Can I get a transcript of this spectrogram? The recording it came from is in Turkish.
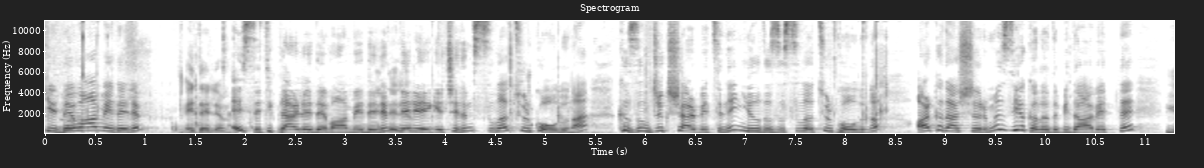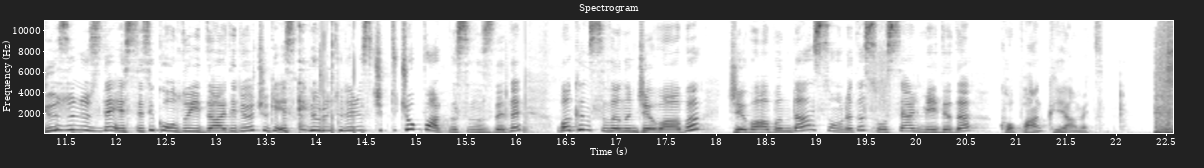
Peki devam edelim. Edelim. Estetiklerle devam edelim. Edelim. Nereye geçelim? Sıla Türkoğlu'na. Kızılcık Şerbeti'nin yıldızı Sıla Türkoğlu'nu arkadaşlarımız yakaladı bir davette. Yüzünüzde estetik olduğu iddia ediliyor. Çünkü eski görüntüleriniz çıktı çok farklısınız dedi. Bakın Sıla'nın cevabı. Cevabından sonra da sosyal medyada kopan kıyamet.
